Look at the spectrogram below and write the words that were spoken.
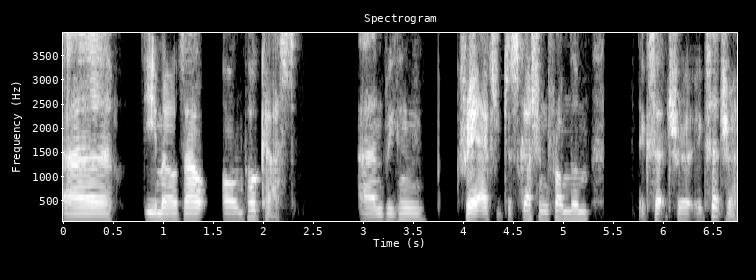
uh, emails out on podcast and we can create extra discussion from them, etc., etc.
